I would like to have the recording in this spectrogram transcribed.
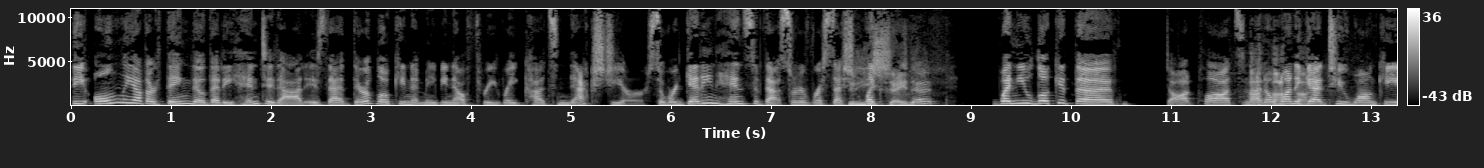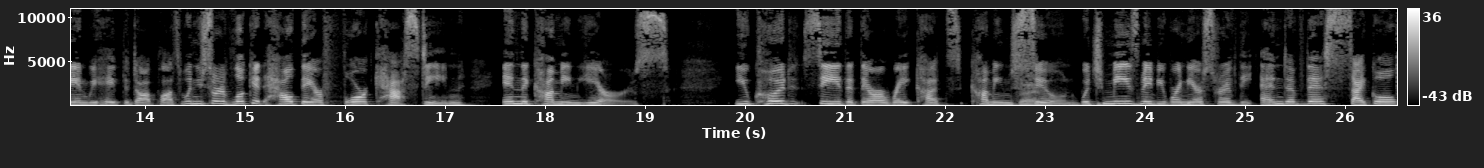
The only other thing, though, that he hinted at is that they're looking at maybe now three rate cuts next year. So we're getting hints of that sort of recession. Did he say that? When you look at the dot plots, and I don't want to get too wonky, and we hate the dot plots. When you sort of look at how they are forecasting in the coming years, you could see that there are rate cuts coming soon, which means maybe we're near sort of the end of this cycle,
